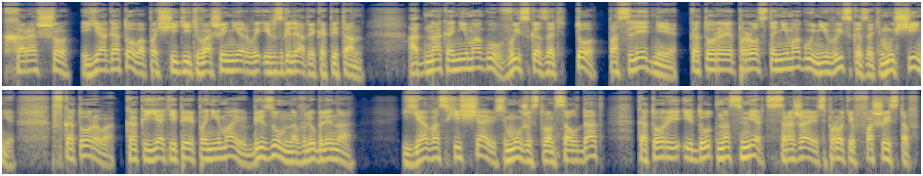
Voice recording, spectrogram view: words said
«Хорошо, я готова пощадить ваши нервы и взгляды, капитан. Однако не могу высказать то, последнее, которое просто не могу не высказать мужчине, в которого, как я теперь понимаю, безумно влюблена. Я восхищаюсь мужеством солдат, которые идут на смерть, сражаясь против фашистов.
